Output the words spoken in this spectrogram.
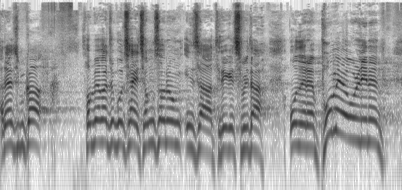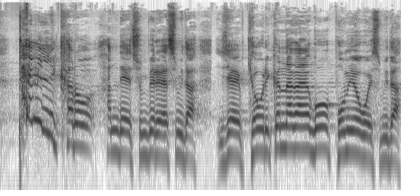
안녕하십니까. 선명한 중고차의 정선웅 인사드리겠습니다. 오늘은 봄에 어울리는 패밀리카로 한 대 준비를 했습니다. 이제 겨울이 끝나가고 봄이 오고 있습니다.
